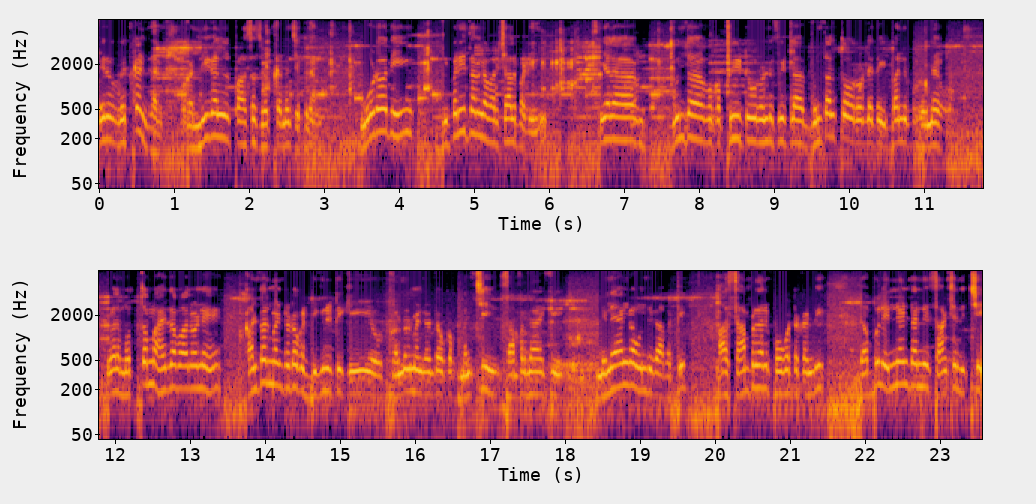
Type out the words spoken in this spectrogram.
మీరు వెతకండి దానికి ఒక లీగల్ ప్రాసెస్ వెతకండి అని చెప్పినాను మూడవది విపరీతంగా వర్షాలు పడి ఇలా గుంత ఒక ఫీటు రెండు ఫీట్ల గుంతలతో రోడ్లు అయితే ఇబ్బంది ఉన్నాయో ఇవాళ మొత్తం హైదరాబాద్లోనే కంటోన్మెంట్ అంటే ఒక డిగ్నిటీకి కంటోన్మెంట్ అంటే ఒక మంచి సాంప్రదాయానికి నిలయంగా ఉంది కాబట్టి ఆ సాంప్రదాయాన్ని పోగొట్టకండి. డబ్బులు ఎన్నింటన్ని శాంక్షన్ ఇచ్చి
